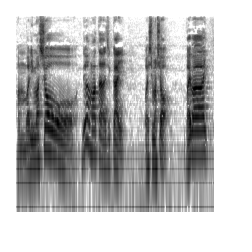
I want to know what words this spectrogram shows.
頑張りましょう。ではまた次回お会いしましょう。バイバイ。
